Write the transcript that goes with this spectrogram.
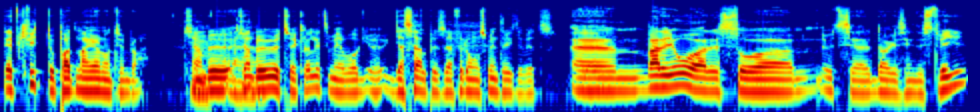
det är ett kvitto på att man gör någonting bra. Kan, Mm. du, Eh. kan du utveckla lite mer vad Gasellpris är för de som inte riktigt vet? Ehm, varje år så mm, utser Dagens Industri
